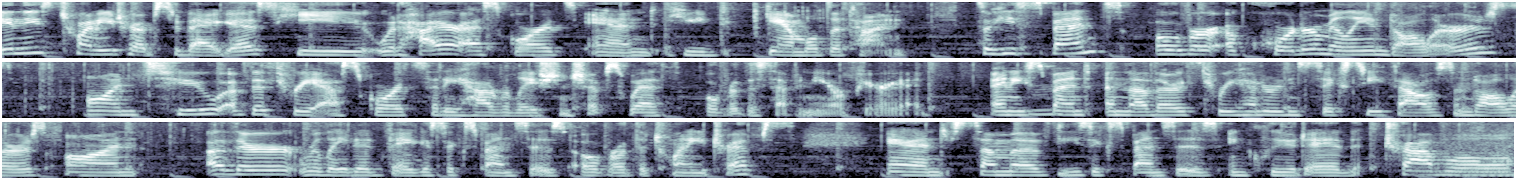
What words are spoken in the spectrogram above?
In these 20 trips to Vegas, he would hire escorts and he gambled a ton. So he spent over a quarter million dollars on two of the three escorts that he had relationships with over the seven year period. And he mm-hmm. spent another $360,000 on other related Vegas expenses over the 20 trips. And some of these expenses included travel,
